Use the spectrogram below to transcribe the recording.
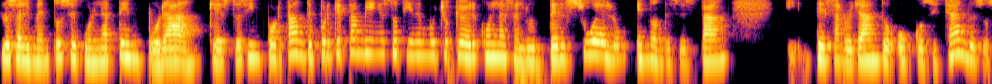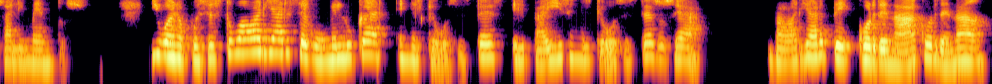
los alimentos según la temporada, que esto es importante porque también esto tiene mucho que ver con la salud del suelo en donde se están eh, desarrollando o cosechando esos alimentos. Y bueno, pues esto va a variar según el lugar en el que vos estés, el país en el que vos estés, o sea, va a variar de coordenada a coordenada.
